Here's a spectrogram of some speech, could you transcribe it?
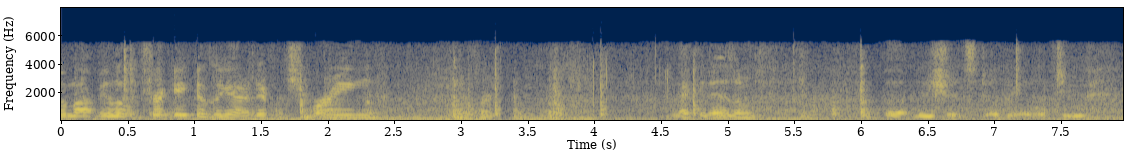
it might be a little tricky because they got a different spring different mechanism but we should still be able to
